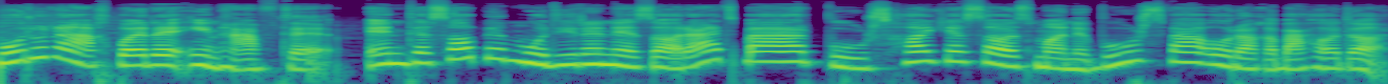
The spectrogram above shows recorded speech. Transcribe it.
مرور اخبار این هفته انتصاب مدیر نظارت بر بورس های سازمان بورس و اوراق بهادار.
